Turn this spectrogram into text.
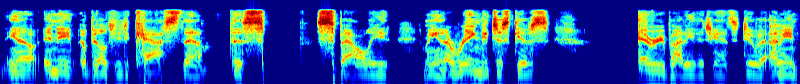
you know, innate ability to cast them this spell. I mean, a ring it just gives everybody the chance to do it. I mean,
